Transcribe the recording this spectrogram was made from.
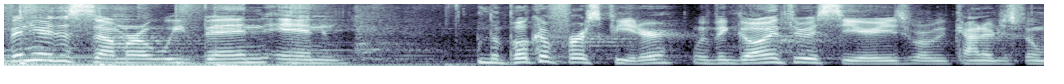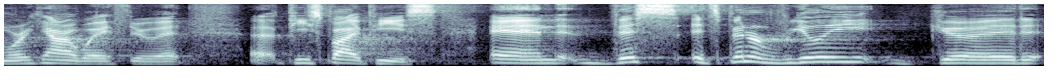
we've been here this summer, we've been in the book of First Peter. We've been going through a series where we've kind of just been working our way through it uh, piece by piece. And this, it's been a really good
